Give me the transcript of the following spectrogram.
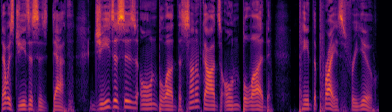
that was Jesus' death. Jesus' own blood, the Son of God's own blood, paid the price for you.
